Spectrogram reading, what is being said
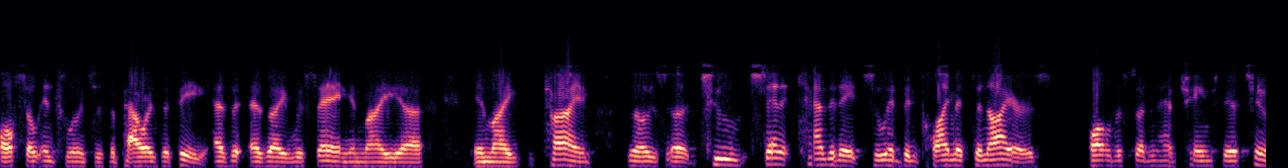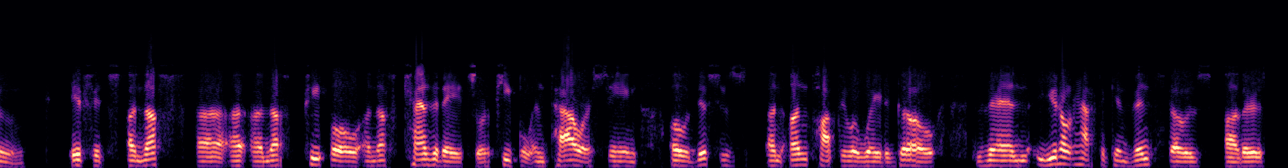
also influences the powers that be. As as I was saying in my uh, in my time, those uh, two Senate candidates who had been climate deniers all of a sudden have changed their tune. If it's enough uh, uh, enough people, enough candidates or people in power seeing, oh, this is an unpopular way to go, then you don't have to convince those others.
